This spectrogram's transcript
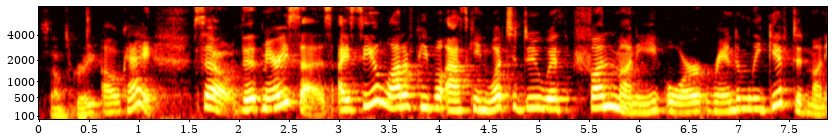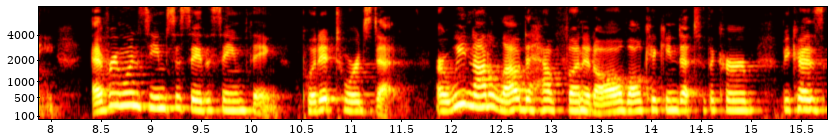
Sounds great. Okay, so that Mary says, I see a lot of people asking what to do with fun money or randomly gifted money. Everyone seems to say the same thing: put it towards debt. Are we not allowed to have fun at all while kicking debt to the curb? Because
